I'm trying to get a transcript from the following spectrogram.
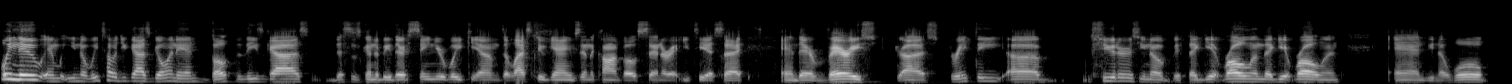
we knew, and you know, we told you guys going in, both of these guys, this is going to be their senior weekend, the last two games in the Convo Center at UTSA, and they're very uh, strengthy, uh, shooters, you know, if they get rolling, they get rolling. And, you know, we'll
